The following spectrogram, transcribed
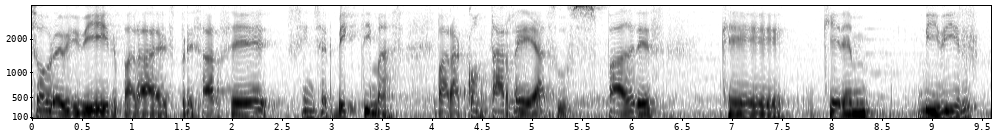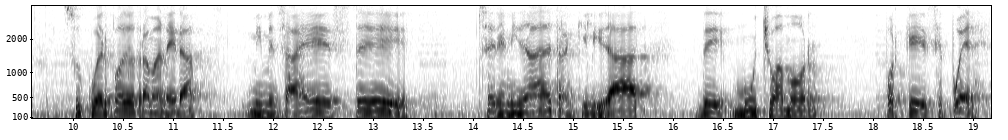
sobrevivir, para expresarse sin ser víctimas, para contarle a sus padres que quieren vivir su cuerpo de otra manera. Mi mensaje es de serenidad, de tranquilidad, de mucho amor, porque se puede.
